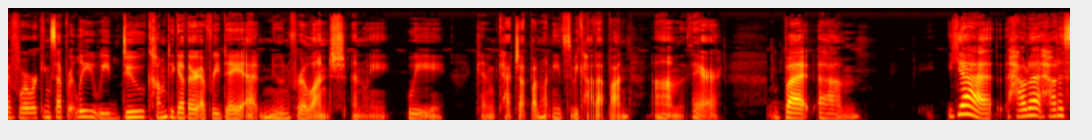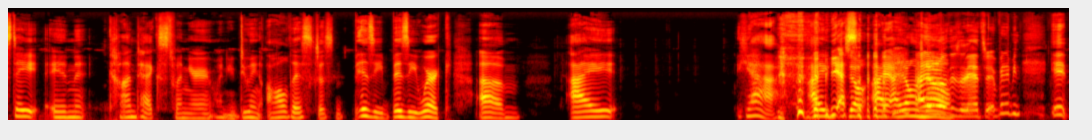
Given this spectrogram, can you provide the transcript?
if we're working separately, we do come together every day at noon for lunch, and we we can catch up on what needs to be caught up on um, there. But um, yeah, how to how to stay in context when you're when you're doing all this just busy busy work. Um, I yeah, I yes. don't I, I don't know. I don't know if there's an answer, but I mean, it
